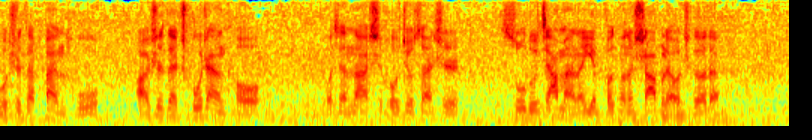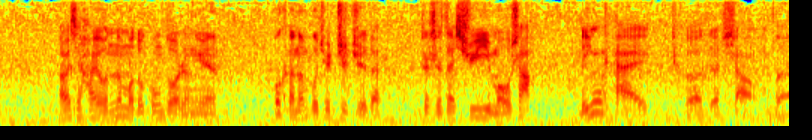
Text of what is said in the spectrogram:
不是在半途，而是在出站口。我想那时候就算是速度加满了，也不可能刹不了车的。而且还有那么多工作人员，不可能不去制止的。这是在蓄意谋杀。林凯扯着嗓子：“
